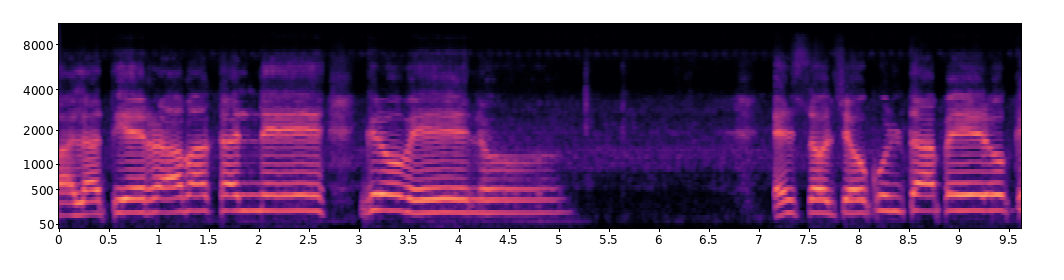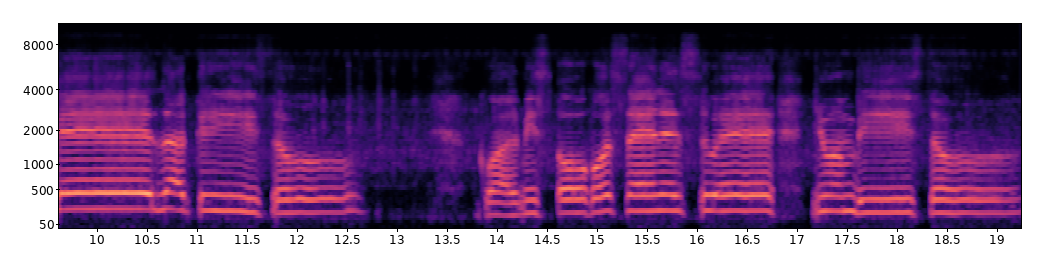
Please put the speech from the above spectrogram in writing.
a la tierra baja el negro velo. El sol se oculta, pero queda Cristo, cual mis ojos en el sueño han visto.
